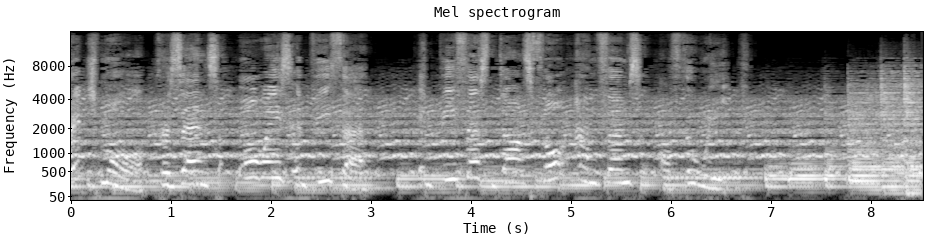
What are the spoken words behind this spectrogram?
Rich Moore presents Always Ibiza, Ibiza's dance floor anthems of the week.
